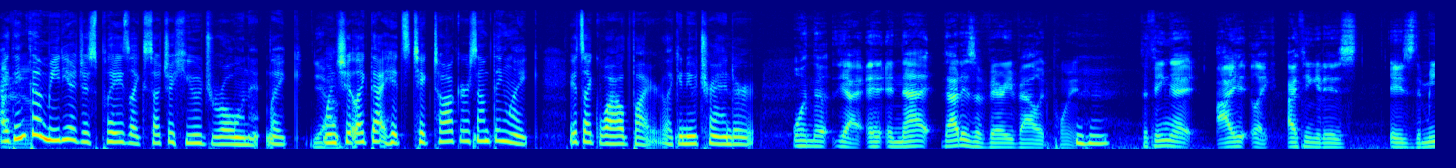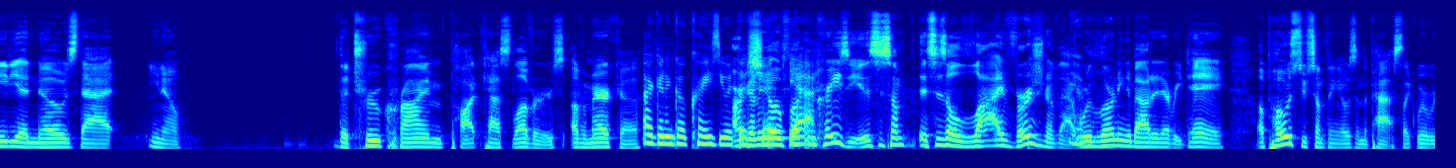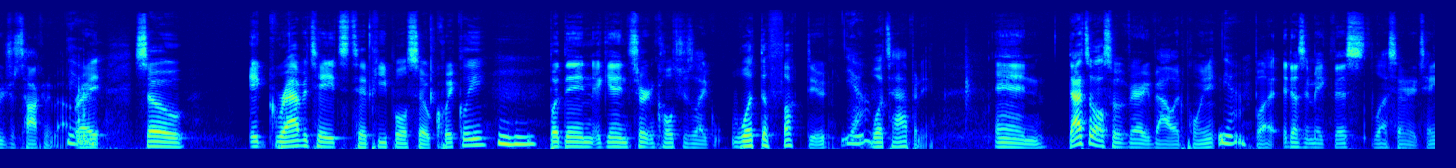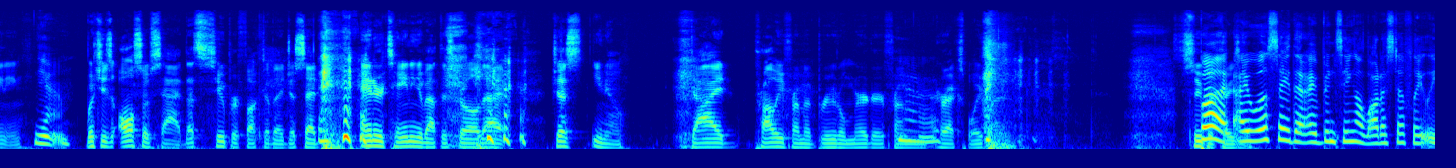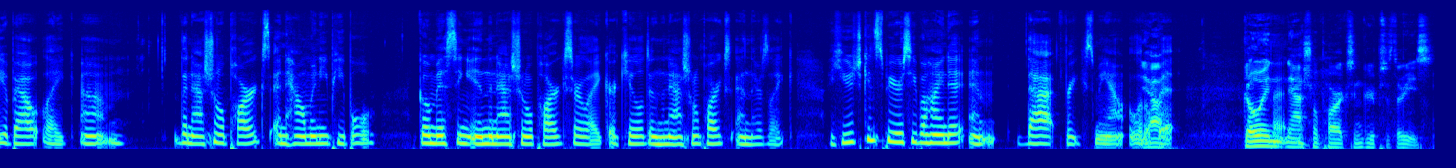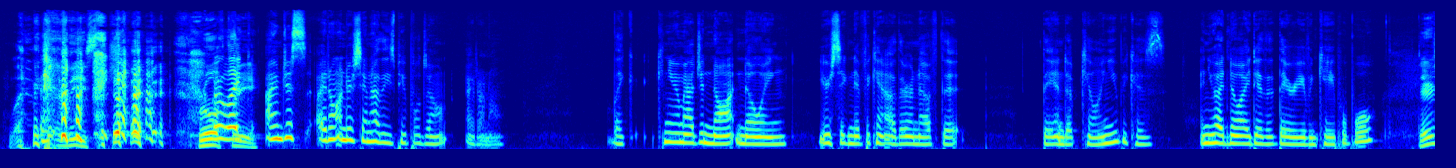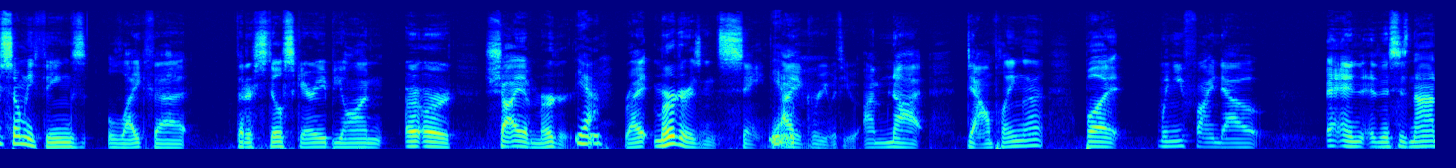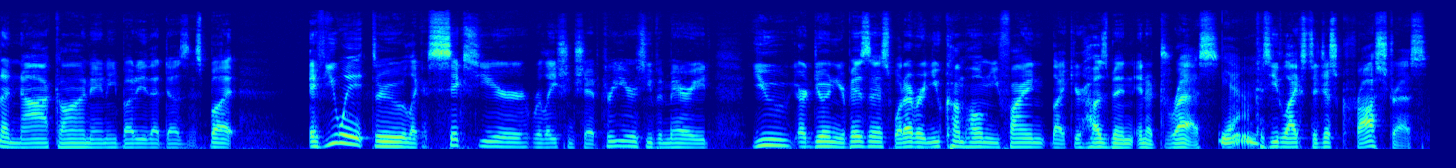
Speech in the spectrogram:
I, don't think know. the media just plays like such a huge role in it. Like Yeah. when shit like that hits TikTok or something, like it's like wildfire, like a new trend or well, the yeah, and, and that that is a very valid point. Mhm. The thing that I like, I think it is is the media knows that you know the true crime podcast lovers of America are gonna go crazy with this. are this gonna shit. go fucking yeah. crazy. This is some. This is a live version of that. Yeah. We're learning about it every day, opposed to something that was in the past, like we were just talking about, Yeah. right? So it gravitates to people so quickly, hmm but then again, certain cultures like, what the fuck, dude? Yeah. What's happening? And that's also a very valid point, Yeah. but it doesn't make this less entertaining, Yeah. which is also sad. That's super fucked up. that I just said entertaining about this girl that just you know died probably from a brutal murder from Yeah. her ex boyfriend. But crazy. I will say that I've been seeing a lot of stuff lately about like um the national parks and how many people go missing in the national parks or like are killed in the national parks and there's like a huge conspiracy behind it and that freaks me out a little Yeah. bit. Go in but- national parks in groups of threes, at least. Rule or of like three. I'm just I don't understand how these people don't I don't know. Like can you imagine not knowing your significant other enough that they end up killing you because and you had no idea that they were even capable? There's so many things like that that are still scary beyond or, or shy of murder. Yeah. right? Murder is insane. Yeah. I agree with you. I'm not downplaying that, but when you find out, and, and this is not a knock on anybody that does this, but if you went through like a six year relationship, three years you've been married, you are doing your business, whatever, and you come home, you find like your husband in a dress Yeah. because he likes to just cross dress,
